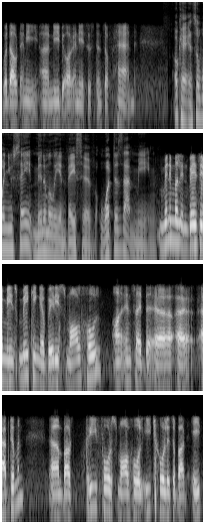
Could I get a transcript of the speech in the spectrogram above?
without any uh, need or any assistance of hand. Okay, and so when you say minimally invasive, what does that mean? Minimal invasive means making a very small hole inside the uh, uh, abdomen, about three, four small hole. Each hole is about eight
